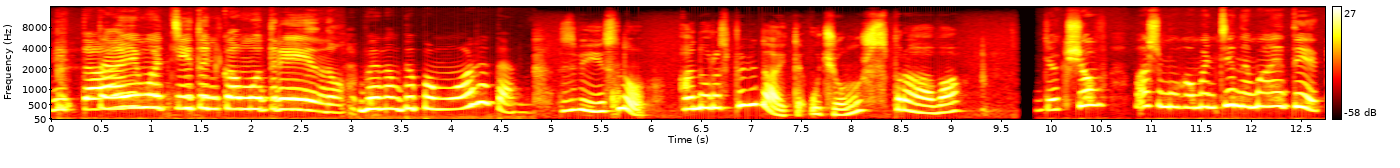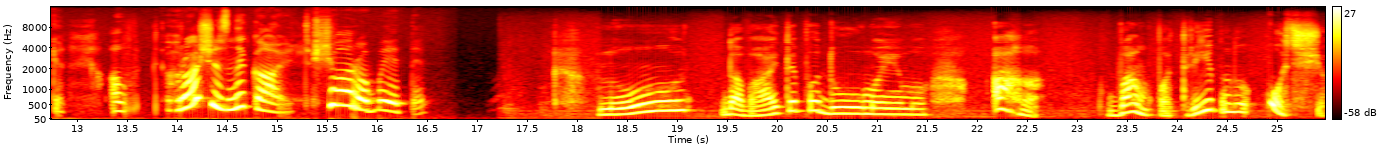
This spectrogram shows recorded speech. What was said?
Вітаємо, тітонька мудрину. Ви нам допоможете? Звісно. Ану розповідайте, у чому ж справа? Якщо в вашому гаманці немає дирки, а гроші зникають, що робити? Ну, давайте подумаємо. Ага, вам потрібно ось що.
